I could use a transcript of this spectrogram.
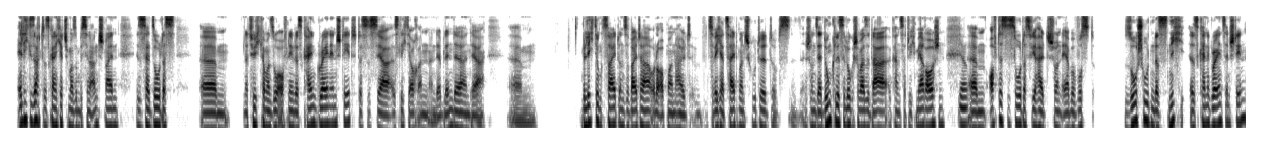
Ehrlich gesagt, das kann ich jetzt schon mal so ein bisschen anschneiden, ist es halt so, dass ähm, natürlich kann man so aufnehmen, dass kein Grain entsteht. Das ist ja, es liegt ja auch an, an der Blende, an der ähm, Belichtungszeit und so weiter oder ob man halt, zu welcher Zeit man shootet, ob es schon sehr dunkel ist, logischerweise, da kann es natürlich mehr rauschen. Ja. Ähm, oft ist es so, dass wir halt schon eher bewusst so shooten, dass es nicht, dass keine Grains entstehen.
